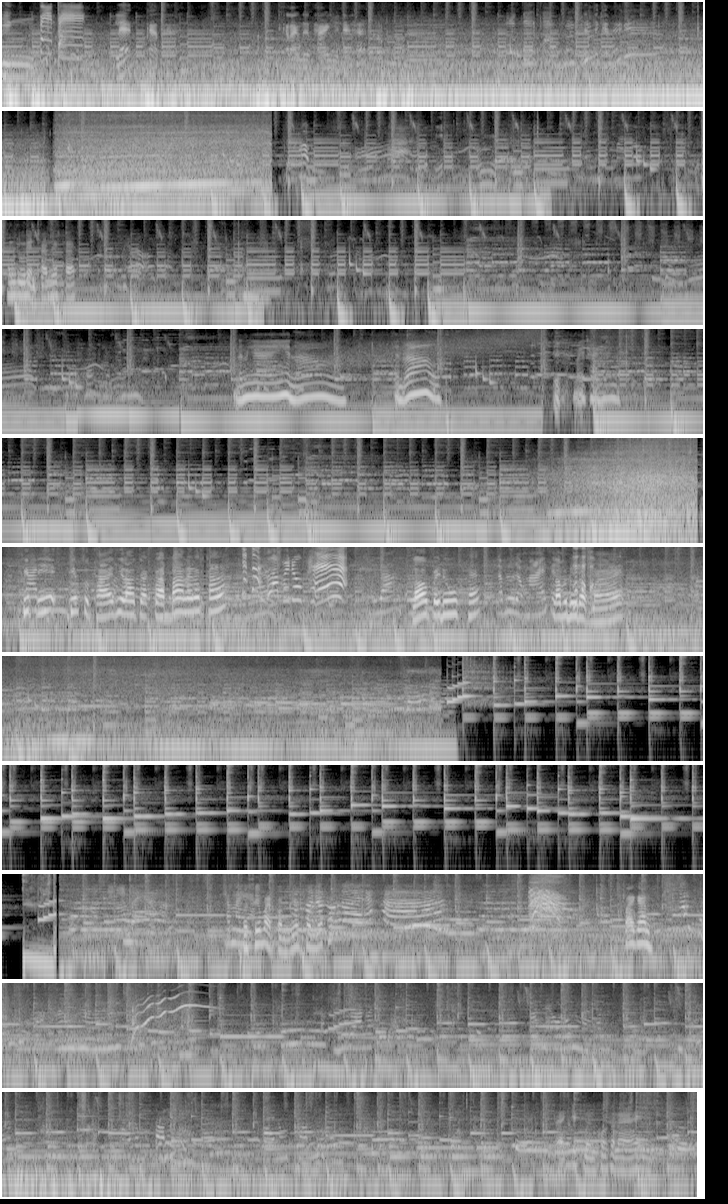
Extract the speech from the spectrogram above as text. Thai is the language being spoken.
ทิง และกระต่ายกำลังเดินทางอยู่นะคะเดินกันนะมันดูเห็นชัดไหมครับ นั่นไงเห็นแล้วเห็นว่าไม่ถ่ายให้หน่อยทริปนี้ทริปสุดท้ายที่เราจะกลับบ้านแล้วนะคะ เราไปดูแพะ เราไปดูแพะ เราไปดูดอกไม้เสร็จเราไปดูดอกไม้ มมาอะซื้อบัตรก่อนเนี่ยคนนะครับเลยนะคะไปกันถ่ายคลิปเหมือนโฆษณาให้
